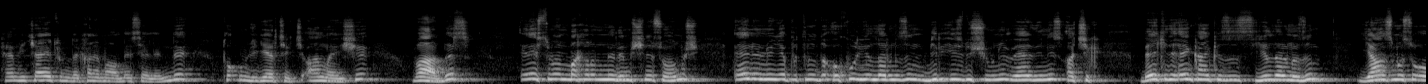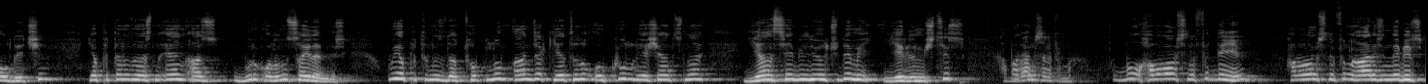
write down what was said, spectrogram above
hem hikaye türünde kaleme aldığı eserlerinde toplumcu gerçekçi anlayışı vardır. Eleştirmen bakalım ne demiş ne sormuş. En ünlü yapıtınızda okul yıllarınızın bir iz düşümünü verdiğiniz açık. Belki de en kaygısız yıllarınızın yansıması olduğu için yapıtlarınız arasında en az buruk olanı sayılabilir. Bu yapıtınızda toplum ancak yatılı okul yaşantısına yansıyabildiği ölçüde mi yerilmiştir? Hababam sınıfı mı? bu Hababam sınıfı değil. Hababam sınıfının haricinde bir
